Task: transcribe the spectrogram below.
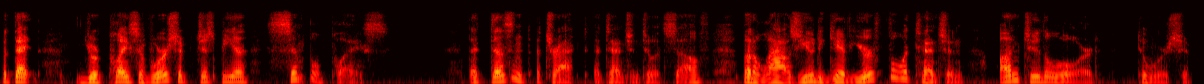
but that your place of worship just be a simple place that doesn't attract attention to itself, but allows you to give your full attention unto the Lord to worship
